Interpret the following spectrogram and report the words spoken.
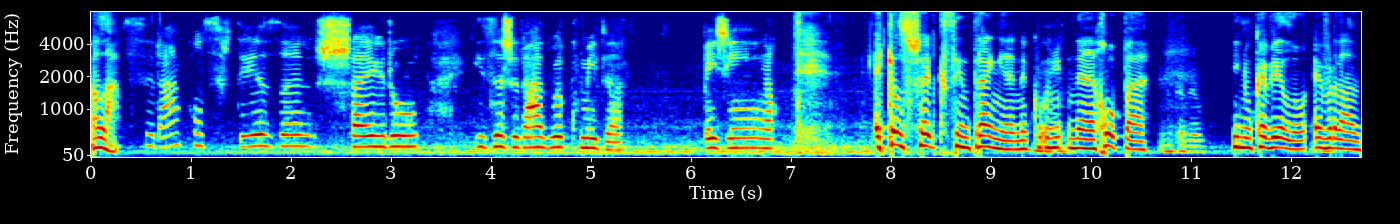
Olá. Será com certeza cheiro exagerado a comida. Beijinho. Aquele cheiro que se entranha na, na roupa. no cabelo. E no cabelo, é verdade.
